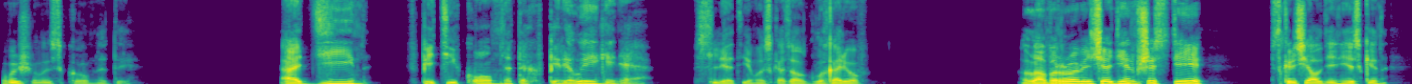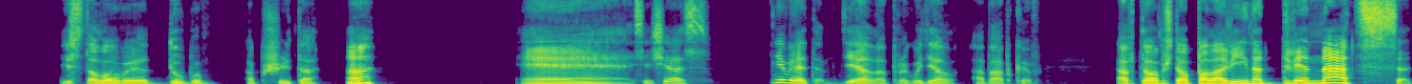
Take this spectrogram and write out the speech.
вышел из комнаты. «Один в пяти комнатах в Перелыгине!» — вслед ему сказал Глухарев. «Лаврович один в шести!» — вскричал Денискин. И столовая дубом обшита. А? Э, сейчас не в этом дело, прогудел Абабков, а в том, что половина двенадцатого.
